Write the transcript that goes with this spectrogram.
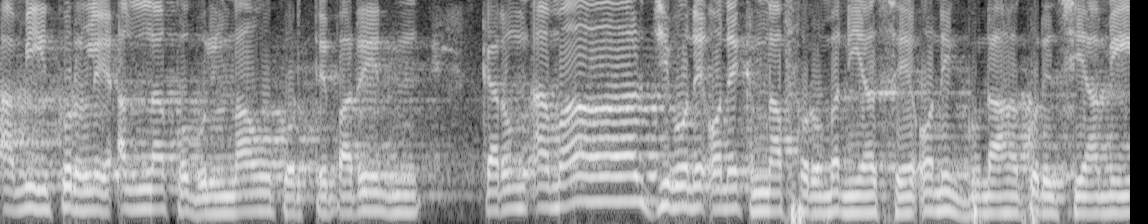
আমি করলে আল্লাহ কবুল নাও করতে পারেন। কারণ আমার জীবনে অনেক নাফরমানি আছে, অনেক গুনাহ করেছি আমি।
